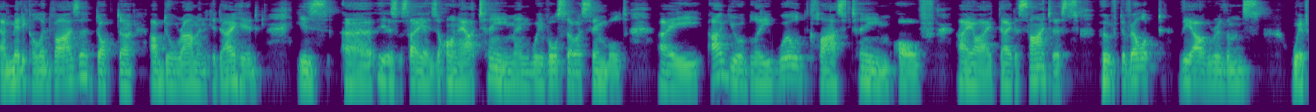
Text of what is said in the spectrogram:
Our medical advisor, Dr. Abdul Rahman Ihdayhid, is, uh, as I say, is on our team, and we've also assembled a arguably world class team of AI data scientists who have developed the algorithms We've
